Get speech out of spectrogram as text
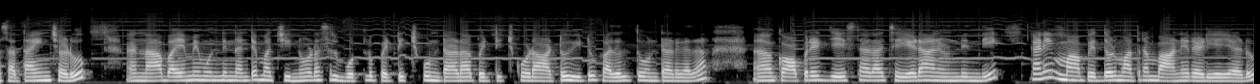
సతాయించాడు సతాయించడు. నా భయం ఏమి ఉండిందంటే మా చిన్నోడు అసలు బొట్లు పెట్టించుకుంటాడా పెట్టించుకోడా అటు ఇటు కదులుతూ ఉంటాడు కదా. కోఆపరేట్ చేస్తాడా చేయడా అని ఉండింది. కానీ మా పెద్దోడు మాత్రం బాగానే రెడీ అయ్యాడు.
